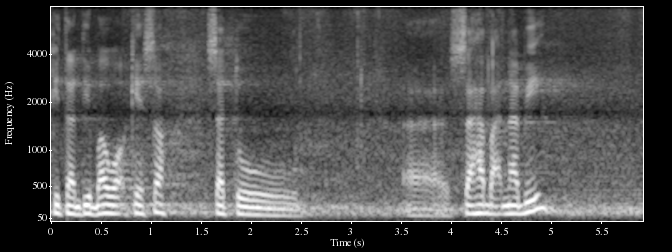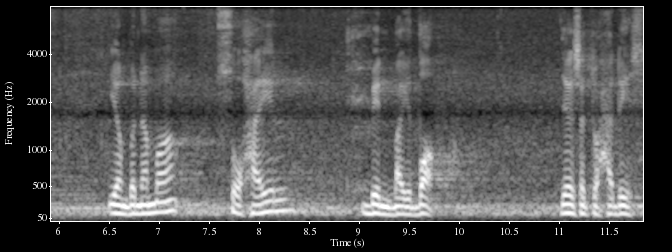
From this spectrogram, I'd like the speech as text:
kita nanti bawa kisah satu uh, sahabat Nabi yang bernama Suhail bin Bayda dia satu hadis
